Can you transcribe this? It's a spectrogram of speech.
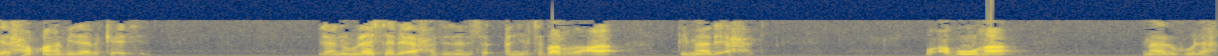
يلحقها بذلك إثم. لأنه ليس لأحد أن يتبرع بمال أحد. وأبوها ماله له.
